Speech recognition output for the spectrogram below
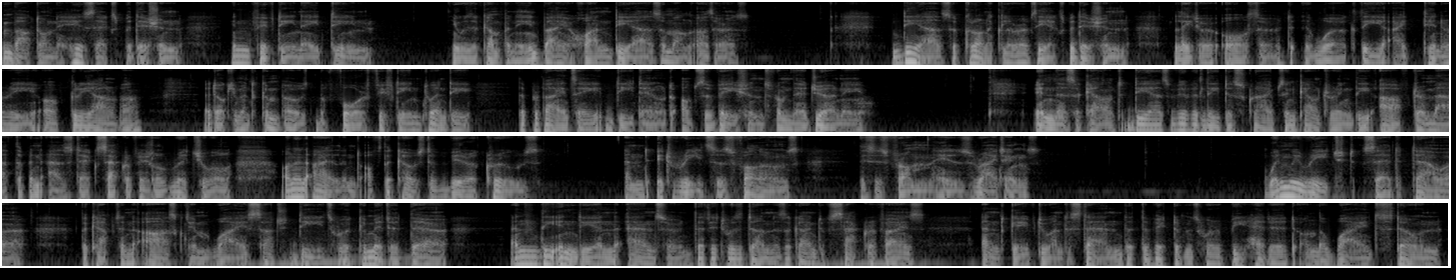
embarked on his expedition in 1518. He was accompanied by Juan Diaz, among others. Diaz, a chronicler of the expedition, later authored the work The Itinerary of Grijalva, a document composed before 1520 that provides a detailed observations from their journey. In this account, Diaz vividly describes encountering the aftermath of an Aztec sacrificial ritual on an island off the coast of Vera Cruz, and it reads as follows. This is from his writings. When we reached said tower, the captain asked him why such deeds were committed there, and the Indian answered that it was done as a kind of sacrifice, and gave to understand that the victims were beheaded on the wide stone,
